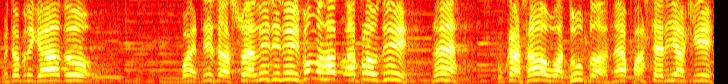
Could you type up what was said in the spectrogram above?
Muito obrigado, poetisa Sueli Diniz. Vamos aplaudir, né? O casal, a dupla, né? A parceria aqui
